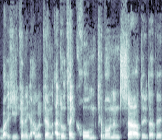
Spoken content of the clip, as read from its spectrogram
But he couldn't get a look in. I don't think Holm came on on Saturday, did they?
